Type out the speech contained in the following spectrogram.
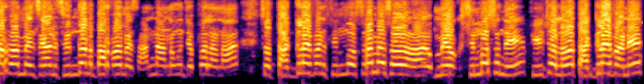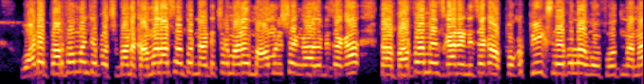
పర్ఫార్మెన్స్ కానీ సింధు అన్న పర్ఫార్మెన్స్ అన్న అన్న గురించి చెప్పాలన్నా సో తగ్ లైఫ్ అని సినిమా వస్తుంది. సో మీ ఒక సినిమా వస్తుంది. ఫ్యూచర్లో తగ్ లైఫ్ అని వాడే పర్ఫార్మెన్స్ చెప్పొచ్చు. మన కమల్ హాసన్తో నటించడం అనేది మామూలు విషయం కాదు నిజంగా. తన పర్ఫార్మెన్స్ కానీ నిజంగా ఒక పీక్స్ లెవెల్లో పోతుందన్న.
